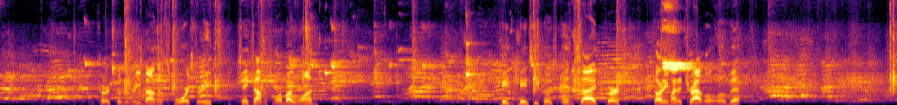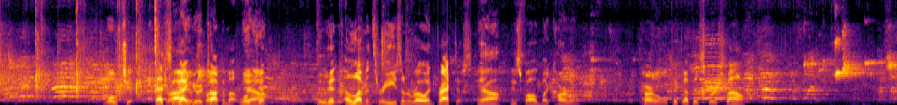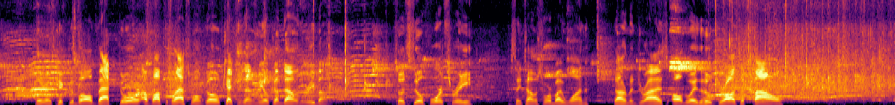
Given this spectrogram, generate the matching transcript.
Kirsch for the rebound. It's 4 3. St. Thomas more by one. Caden Casey goes inside. Kirsch thought he might have traveled a little bit. Wojcik. That's the guy you were talking about, Wojcik, Yeah. who hit 11 threes in a row in practice. Yeah, he's fouled by Carlo. Carlo will pick up his first foul. They're going to kick the ball back door. Up off the glass won't go. Catches enemy will come down with a rebound. So it's still 4 3. St. Thomas 4 by 1. Donovan drives all the way to the hoop, draws a foul.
